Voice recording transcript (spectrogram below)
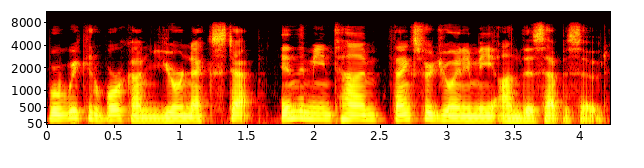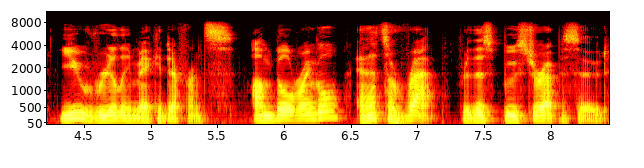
where we could work on your next step. In the meantime, thanks for joining me on this episode. You really make a difference. I'm Bill Ringle, and that's a wrap for this booster episode.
